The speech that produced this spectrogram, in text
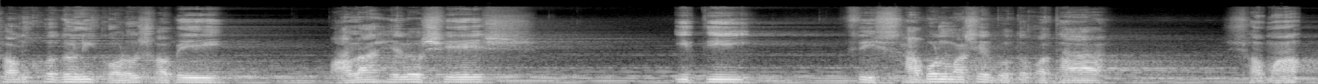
শঙ্খধ্বনি কর সবে, পালা হেল শেষ। ইতি শ্রী শ্রাবণ মাসের ব্রত কথা সমাপ্ত।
